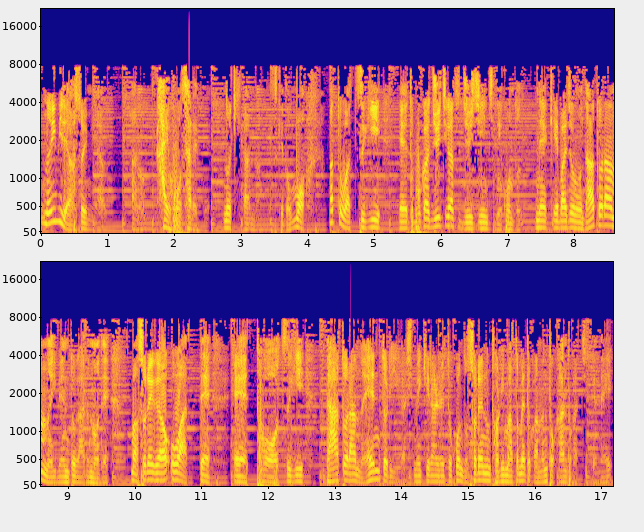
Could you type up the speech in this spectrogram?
の意味ではそういう意味では、あの、解放されての期間なんですけども、あとは次、えっ、ー、と、僕は11月11日に今度ね、競馬場のダートランのイベントがあるので、まあ、それが終わって、えっ、ー、と、次、ダートランのエントリーが締め切られると、今度それの取りまとめとかなんとかなんとかって言ってね、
